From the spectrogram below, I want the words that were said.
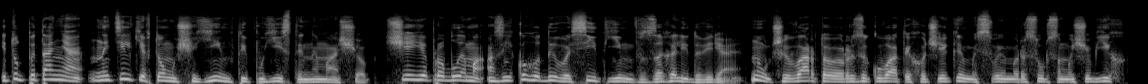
І тут питання не тільки в тому, що їм, типу, їсти нема що. Ще є проблема, а з якого дива сіт їм взагалі довіряє? Ну чи варто ризикувати хоч якимись своїми ресурсами, щоб їх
